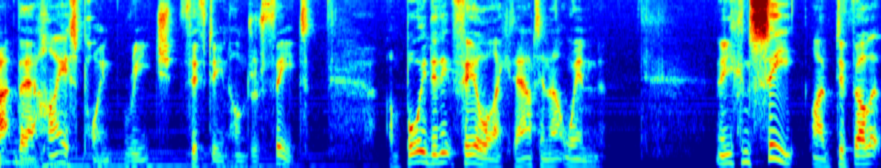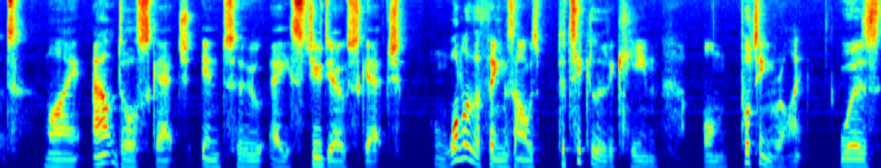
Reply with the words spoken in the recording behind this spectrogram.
at their highest point reach 1500 feet. And boy did it feel like it out in that wind. Now you can see I've developed my outdoor sketch into a studio sketch one of the things I was particularly keen on putting right was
